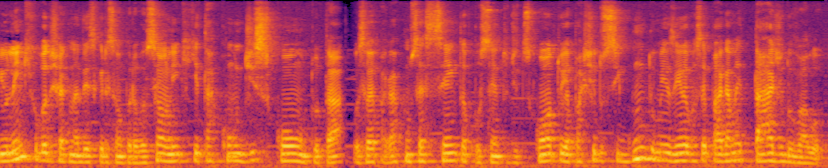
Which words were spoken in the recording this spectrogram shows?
E o link que eu vou deixar aqui na descrição para você é um link que está com desconto, tá? Você vai pagar com 60% de desconto e a partir do segundo mês ainda você paga metade do valor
